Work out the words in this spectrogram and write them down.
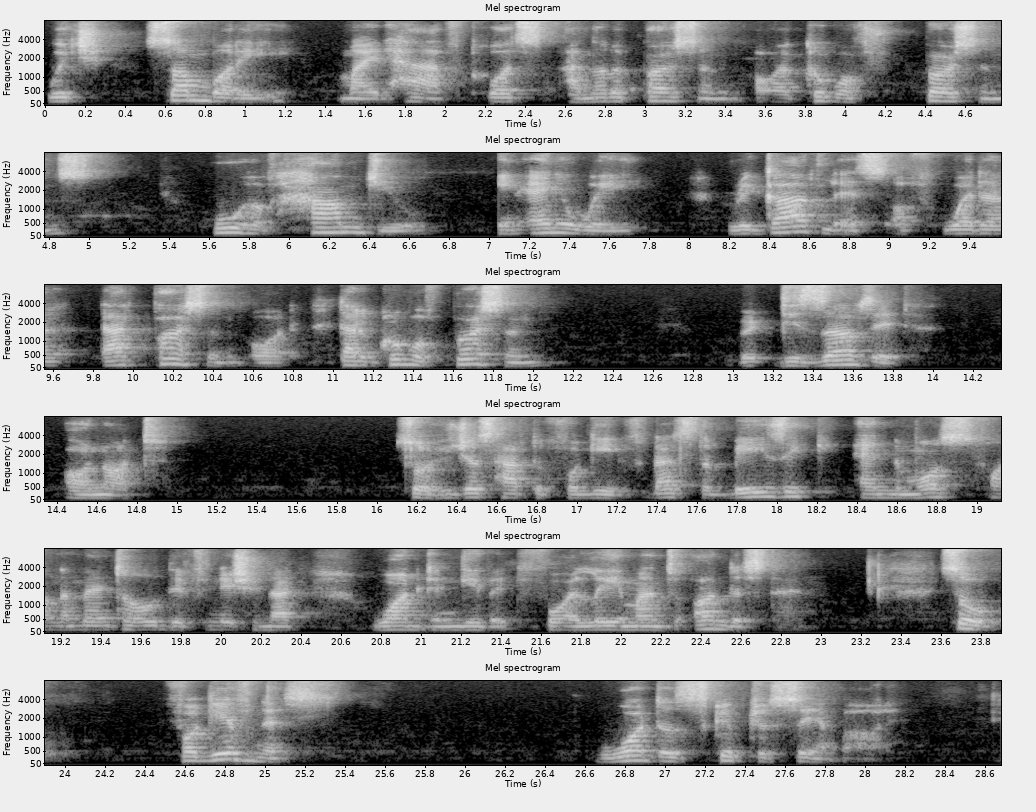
which somebody might have towards another person or a group of persons who have harmed you in any way, regardless of whether that person or that group of person deserves it or not. So you just have to forgive. That's the basic and the most fundamental definition that one can give it for a layman to understand. So, forgiveness, what does scripture say about it?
